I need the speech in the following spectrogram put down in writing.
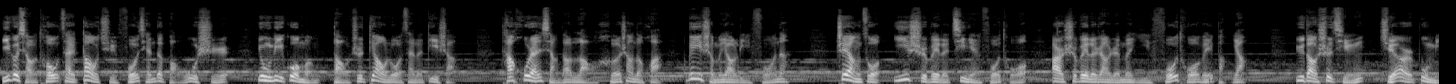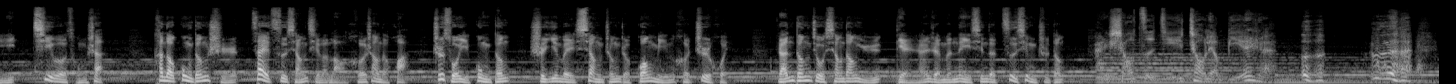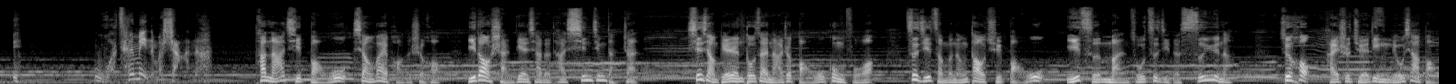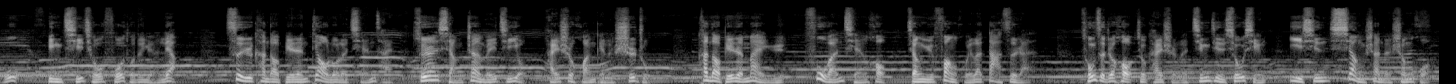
一个小偷在盗取佛前的宝物时，用力过猛，导致掉落在了地上。他忽然想到老和尚的话：为什么要礼佛呢？这样做，一是为了纪念佛陀，二是为了让人们以佛陀为榜样。遇到事情绝而不迷，弃恶从善。看到供灯时，再次想起了老和尚的话：之所以供灯，是因为象征着光明和智慧。燃灯就相当于点燃人们内心的自信之灯，燃烧自己，照亮别人。呃，呃，我才没那么傻呢！他拿起宝物向外跑的时候，一道闪电吓得他心惊胆战，心想别人都在拿着宝物供佛，自己怎么能盗取宝物，以此满足自己的私欲呢？最后还是决定留下宝物，并祈求佛陀的原谅。次日看到别人掉落了钱财，虽然想占为己有，还是还给了施主。看到别人卖鱼，付完钱后将鱼放回了大自然。从此之后就开始了精进修行，一心向善的生活。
